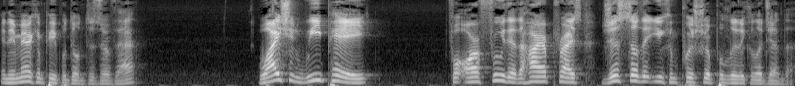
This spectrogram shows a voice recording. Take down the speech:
And the American people don't deserve that. Why should we pay for our food at a higher price just so that you can push your political agenda?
